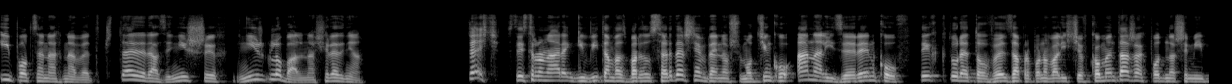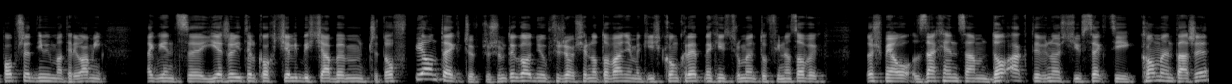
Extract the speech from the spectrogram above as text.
i po cenach nawet 4 razy niższych niż globalna średnia. Cześć, z tej strony Arek i witam Was bardzo serdecznie w najnowszym odcinku analizy rynków. Tych, które to Wy zaproponowaliście w komentarzach pod naszymi poprzednimi materiałami. Tak więc, e, jeżeli tylko chcielibyście, abym czy to w piątek, czy w przyszłym tygodniu przyjrzał się notowaniom jakichś konkretnych instrumentów finansowych, to śmiało zachęcam do aktywności w sekcji komentarzy.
